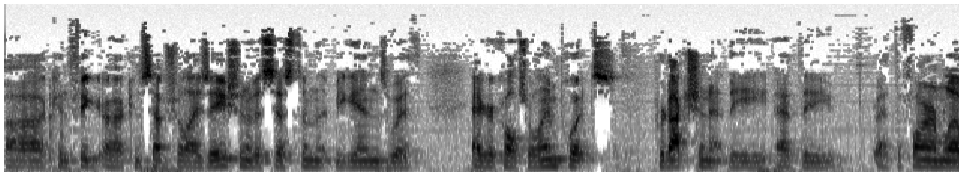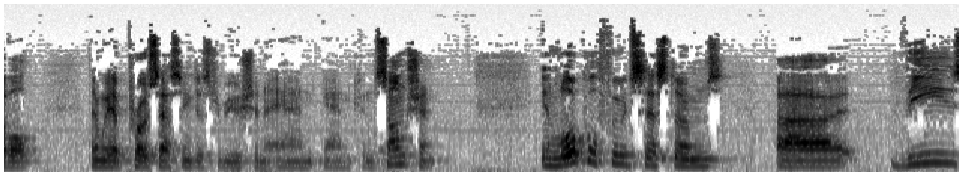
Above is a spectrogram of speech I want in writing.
uh, config- uh, conceptualization of a system that begins with agricultural inputs, production at the at the at the farm level. Then we have processing, distribution, and and consumption. In local food systems, these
